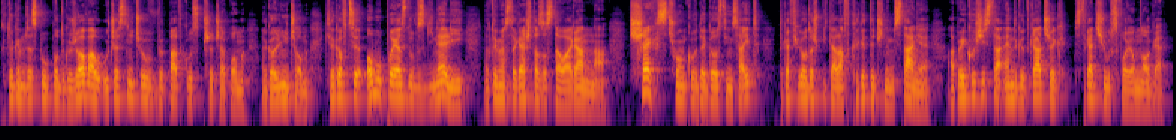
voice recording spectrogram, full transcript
którym zespół podróżował, uczestniczył w wypadku z przyczepą rolniczą. Kierowcy obu pojazdów zginęli, natomiast reszta została ranna. Trzech z członków The Ghost Inside trafiło do szpitala w krytycznym stanie, a perkusista Andrew Tkaczyk stracił swoją nogę.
